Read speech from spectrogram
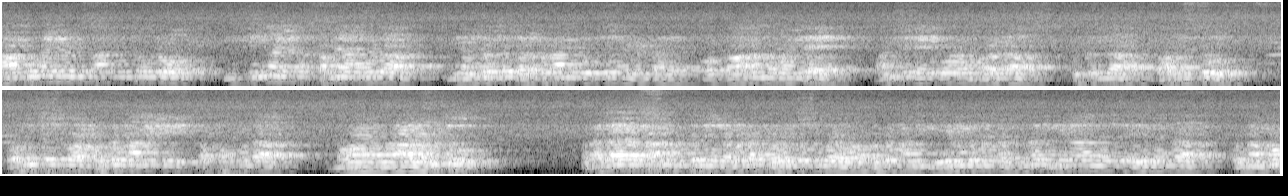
నాకున్నటువంటి సాంగత్యంలో ఈ సమయాన్ని కూడా మీ అందరితో గడపడానికి వచ్చినటువంటి ఒక ఆనందం అయితే మనిషి కూడా మరొక దుఃఖంగా భావిస్తూ భవిష్యత్తు ఆ కుటుంబానికి తప్పకుండా మా నా వంతు ప్రధాన సానుభూతులు కూడా భవిష్యత్తులో ఆ కుటుంబానికి ఏ విధంగా ఉన్నా ఈ విధంగా ఏ విధంగా ఉన్నామో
